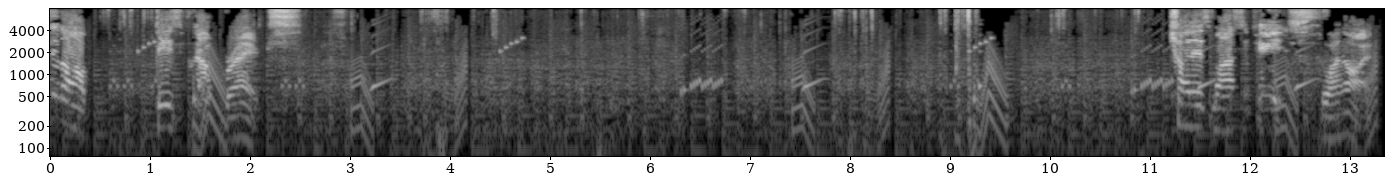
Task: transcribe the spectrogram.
It all these front hmm. brakes? Chinese masterpiece, why not?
